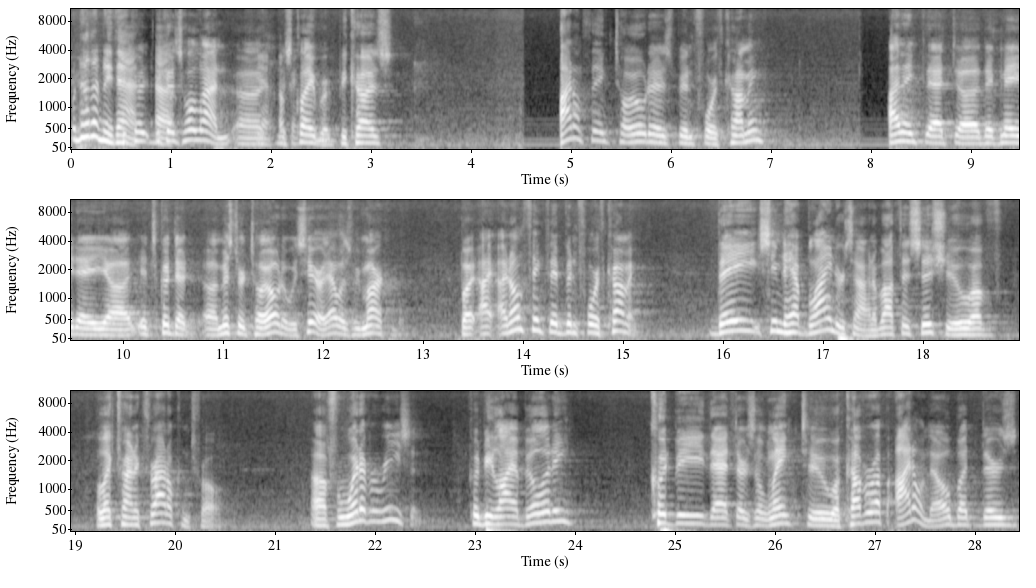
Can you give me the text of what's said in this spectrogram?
Well, not only that. Because, uh, hold on, uh, yeah, Ms. okay. Because I don't think Toyota has been forthcoming. I think that uh, they've made a, uh, it's good that uh, Mr. Toyota was here, that was remarkable. But I, I don't think they've been forthcoming. They seem to have blinders on about this issue of electronic throttle control. Uh, For whatever reason. Could be liability, could be that there's a link to a cover-up, I don't know, but there's,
